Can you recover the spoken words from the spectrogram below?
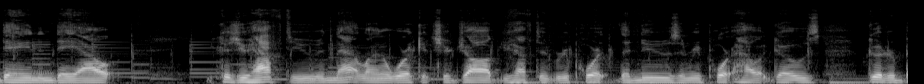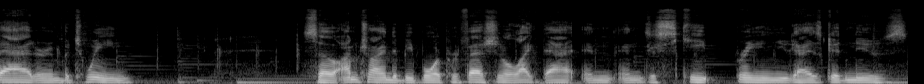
day in and day out? Because you have to, in that line of work, it's your job. You have to report the news and report how it goes, good or bad or in between. So I'm trying to be more professional like that and, and just keep bringing you guys good news.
